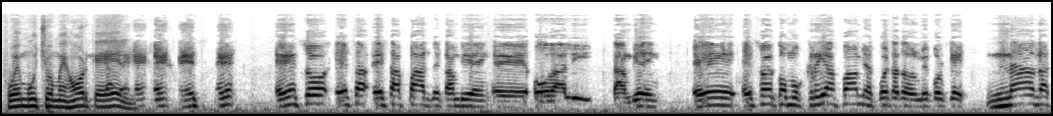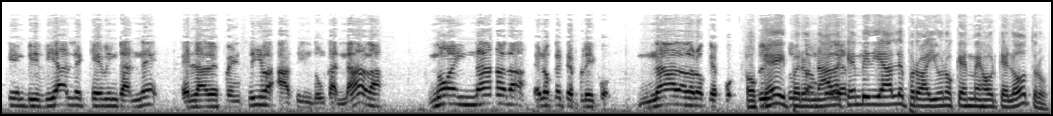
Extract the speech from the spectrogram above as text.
Fue mucho mejor que él. Eh, eh, es- es- eso, esa, esa parte también, eh, Odalí, también, eh, eso es como cría fama y acuérdate de dormir, porque nada que envidiarle Kevin Garnett en la defensiva a Tim Duncan, nada. No hay nada, es lo que te explico, nada de lo que... Ok, pero nada que envidiarle, pero hay uno que es mejor que el otro.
